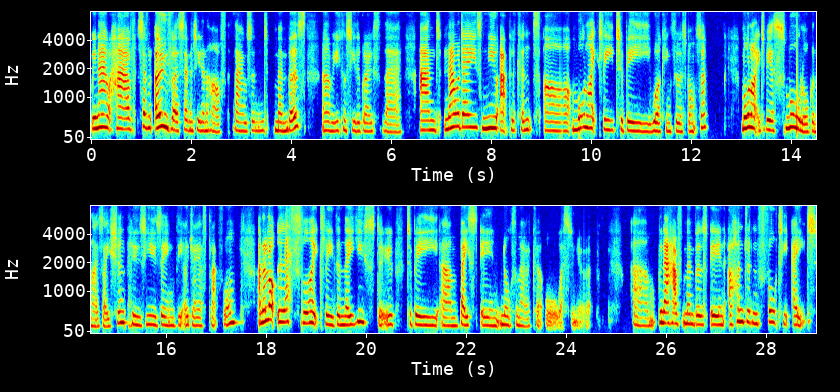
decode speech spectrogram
we now have seven over 17 and a half thousand members. Um, you can see the growth there. And nowadays, new applicants are more likely to be working through a sponsor, more likely to be a small organisation who's using the OJS platform, and a lot less likely than they used to to be um, based in North America or Western Europe. Um, we now have members in 148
